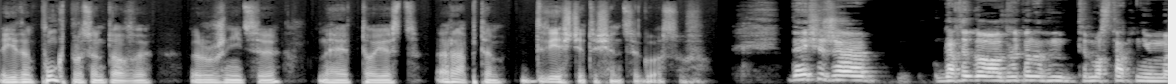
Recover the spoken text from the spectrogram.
1 punkt procentowy różnicy to jest raptem 200 tysięcy głosów. Wydaje się, że dlatego, dlatego na tym, tym ostatnim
